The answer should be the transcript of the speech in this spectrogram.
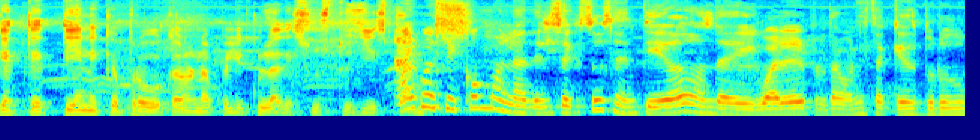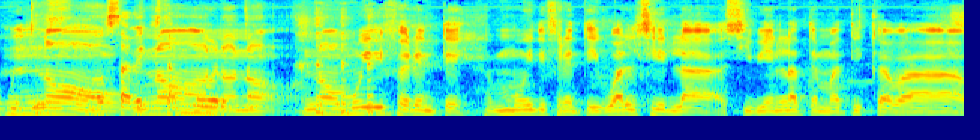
que te tiene que provocar una película de sustos y espantos. Algo así como la del sexto sentido, donde igual el protagonista que es Bruce Willis no, sabe que no, está muerto. No, no, no, muy diferente, muy diferente. Igual si la, si bien la temática va,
